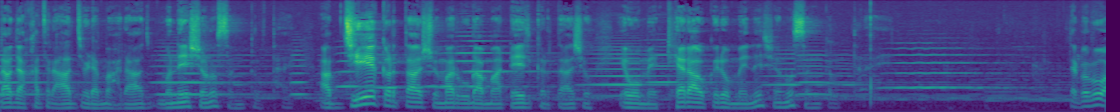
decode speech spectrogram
દાદા ખાચર હાથ જોડ્યા મહારાજ, મને શેનો સંકલ્પ થાય? આપ જે કરતા હશો, મારા રૂડા માટે જ કરતા હશો. એવો મેં ઠેરાવ કર્યો, મને શેનો સંકલ્પ થાય? ત્યારે પ્રભુ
